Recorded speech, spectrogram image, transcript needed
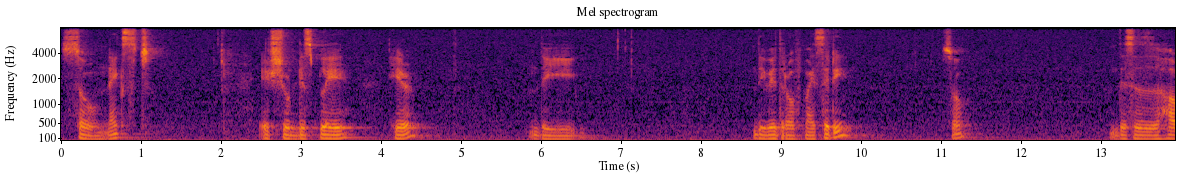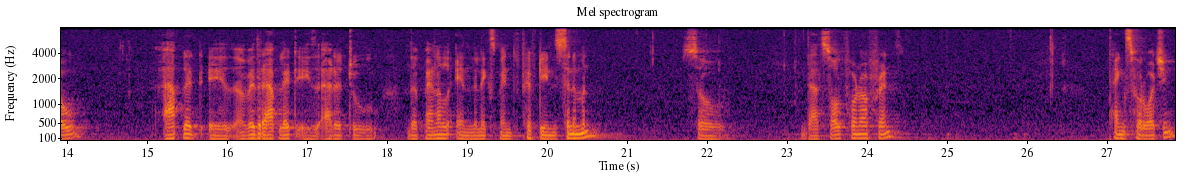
So next it should display here the the weather of my city. So this is how applet is uh, weather applet is added to the panel in Linux Mint 15 Cinnamon. So that's all for now friends. Thanks for watching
